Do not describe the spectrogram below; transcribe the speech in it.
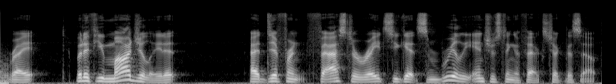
right? But if you modulate it at different faster rates, you get some really interesting effects. Check this out.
